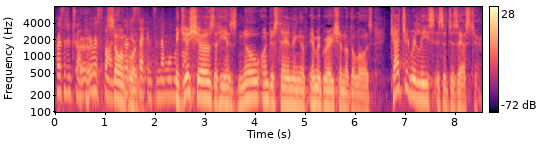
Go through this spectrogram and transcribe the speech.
President Trump, your response, so 30 important. seconds, and then we'll move It on. just shows that he has no understanding of immigration or the laws. Catch and release is a disaster.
